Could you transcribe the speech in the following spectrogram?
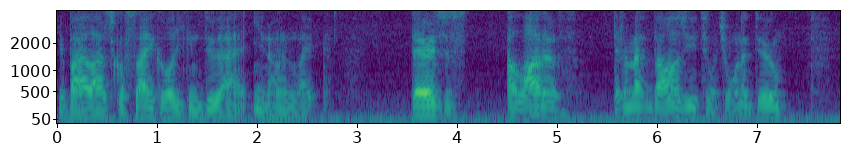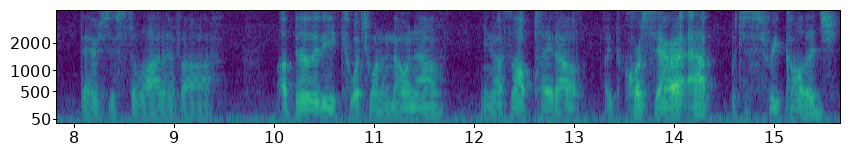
your biological cycle, you can do that, you know, and like there's just a lot of different methodology to what you want to do. There's just a lot of uh, ability to what you want to know now. You know, it's all played out. Like the Coursera app, which is free college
